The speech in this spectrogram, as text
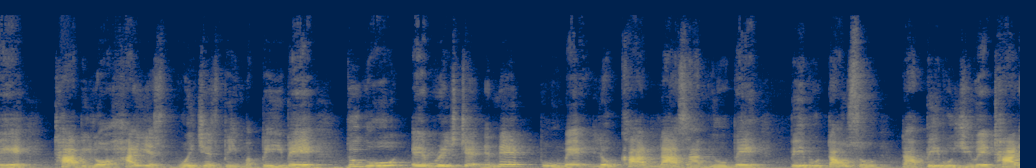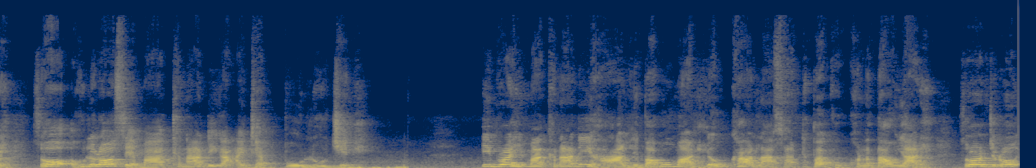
ပဲထားပြီးတော့ highest wages ပေးမပေးပဲသူ့ကို average တဲ့နည်းနည်းပုံမဲ့လောက်ခလာစာမျိုးပဲ ပေးဖို့တောင်းဆိုဒါပေးဖို့ရည်ရွယ်ထားတယ်ဆိုတော့အခုလောလောဆယ်မှာခနာတေးကအဲ့ထက်ပိုလိုချင်တယ်အီဘရာဟီမာခနာတေးဟာလီဗာပူးမှာလောက်ခလာစာတစ်ပတ်ကို9000ရတယ်ဆိုတော့ကျွန်တော်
